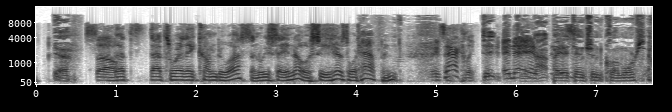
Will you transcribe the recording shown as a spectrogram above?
Yeah, So That's that's where they come to us, and we say, "No, see, here's what happened." exactly. did, And- did and- not pay this is- attention to Clone Wars?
